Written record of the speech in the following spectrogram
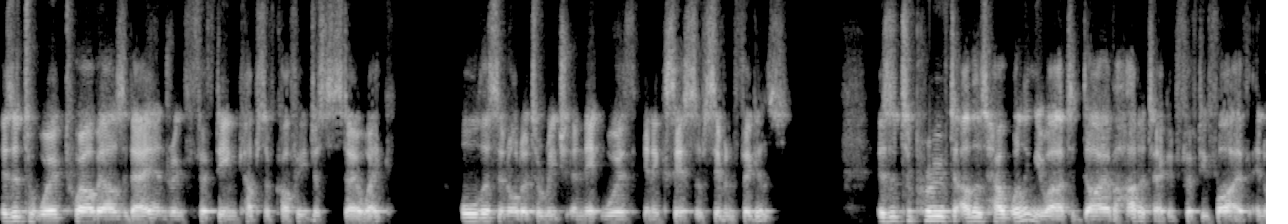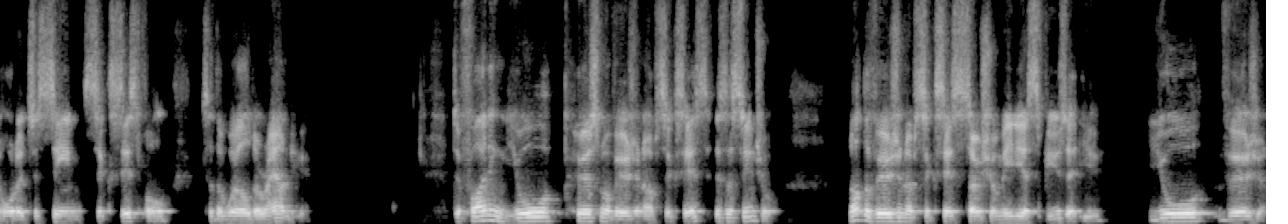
Is it to work 12 hours a day and drink 15 cups of coffee just to stay awake? All this in order to reach a net worth in excess of seven figures? Is it to prove to others how willing you are to die of a heart attack at 55 in order to seem successful to the world around you. Defining your personal version of success is essential, not the version of success social media spews at you, your version.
